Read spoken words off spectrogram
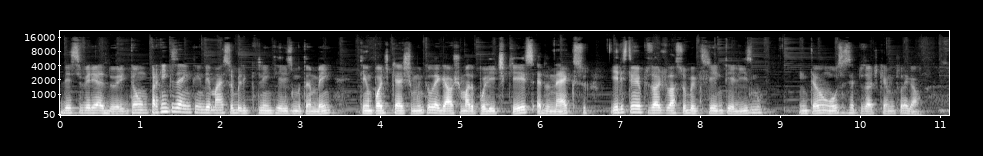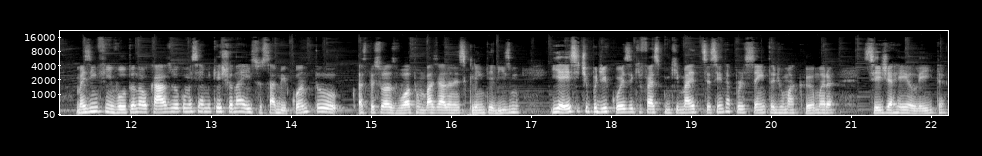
desse vereador. Então, para quem quiser entender mais sobre clientelismo também, tem um podcast muito legal chamado Politiques, é do Nexo, e eles têm um episódio lá sobre clientelismo, então ouça esse episódio que é muito legal. Mas enfim, voltando ao caso, eu comecei a me questionar isso, sabe? Quanto as pessoas votam baseada nesse clientelismo, e é esse tipo de coisa que faz com que mais de 60% de uma Câmara seja reeleita,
